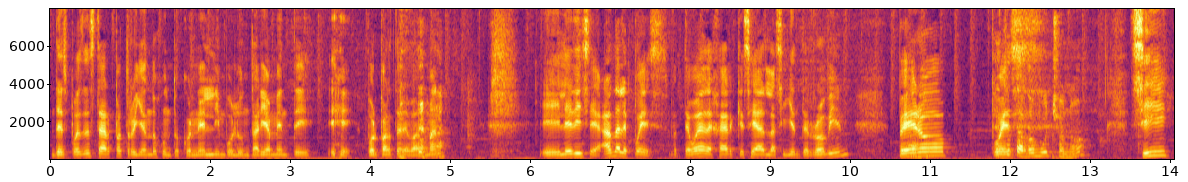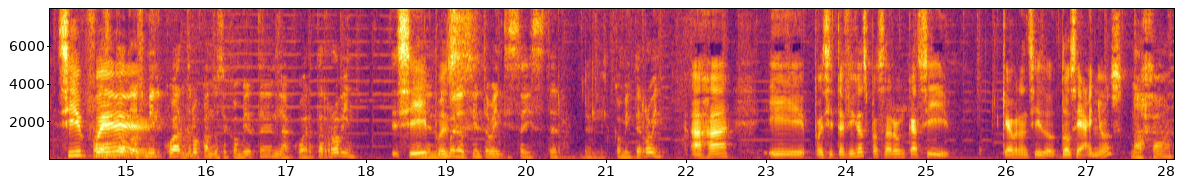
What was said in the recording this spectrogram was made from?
después de estar patrullando junto con él involuntariamente eh, por parte de Batman, y le dice, ándale pues, te voy a dejar que seas la siguiente Robin, pero... Pues, Esto tardó mucho, ¿no? Sí, sí fue. Fue 2004 cuando se convierte en la cuarta Robin. Sí, en el pues. número 126 de- del cómic de Robin. Ajá. Y pues si te fijas, pasaron casi. que habrán sido? ¿12 años? Ajá.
